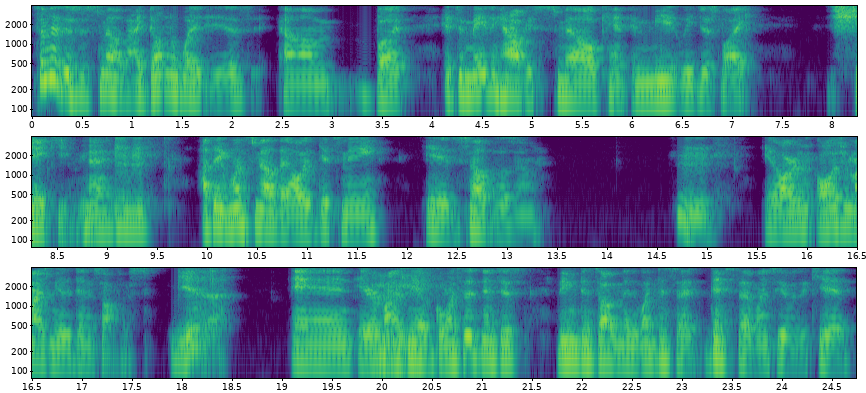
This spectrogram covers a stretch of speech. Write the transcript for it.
Sometimes there's a smell I don't know what it is, um, but it's amazing how a smell can immediately just like shake you. You know? Mm-hmm. I'll tell you one smell that always gets me is the smell of ozone. Hmm. It always reminds me of the dentist's office, Yeah. and it reminds me of going to the dentist. Leaving the dentist's office, and the one dentist that, dentist that I went to as a kid,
